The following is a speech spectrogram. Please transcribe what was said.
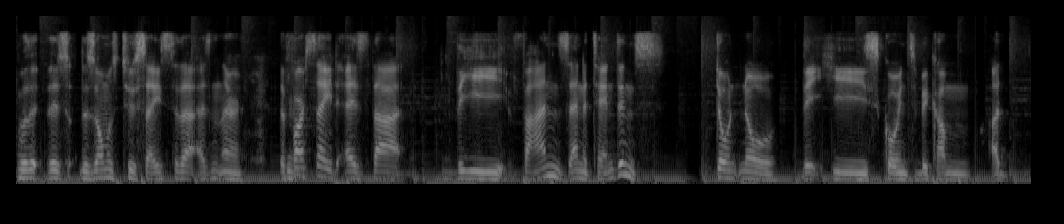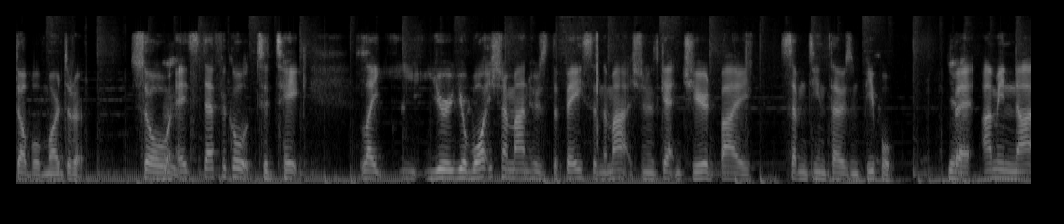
Well, there's there's almost two sides to that, isn't there? The Hmm. first side is that the fans in attendance don't know that he's going to become a double murderer. So Hmm. it's difficult to take like you're you're watching a man who's the face in the match and is getting cheered by 17,000 people. Yeah. But I mean, I,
